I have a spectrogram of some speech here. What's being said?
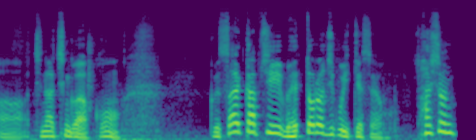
어 지나친 것 같고 그 쌀값이 왜 떨어지고 있겠어요? 사실은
